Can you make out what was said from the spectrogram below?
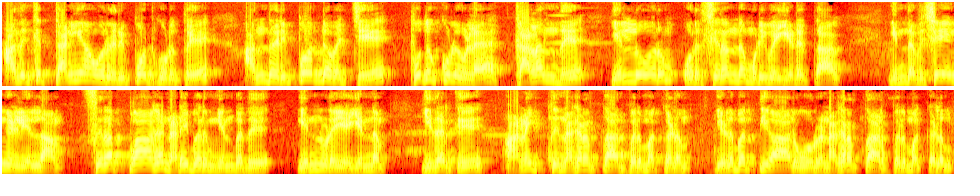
அதுக்கு தனியாக ஒரு ரிப்போர்ட் கொடுத்து அந்த ரிப்போர்ட்டை வச்சு பொதுக்குழுவில் கலந்து எல்லோரும் ஒரு சிறந்த முடிவை எடுத்தால் இந்த விஷயங்கள் எல்லாம் சிறப்பாக நடைபெறும் என்பது என்னுடைய எண்ணம். இதற்கு அனைத்து நகரத்தார் பெருமக்களும் எழுபத்தி ஆறு ஒரு நகரத்தார் பெருமக்களும்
